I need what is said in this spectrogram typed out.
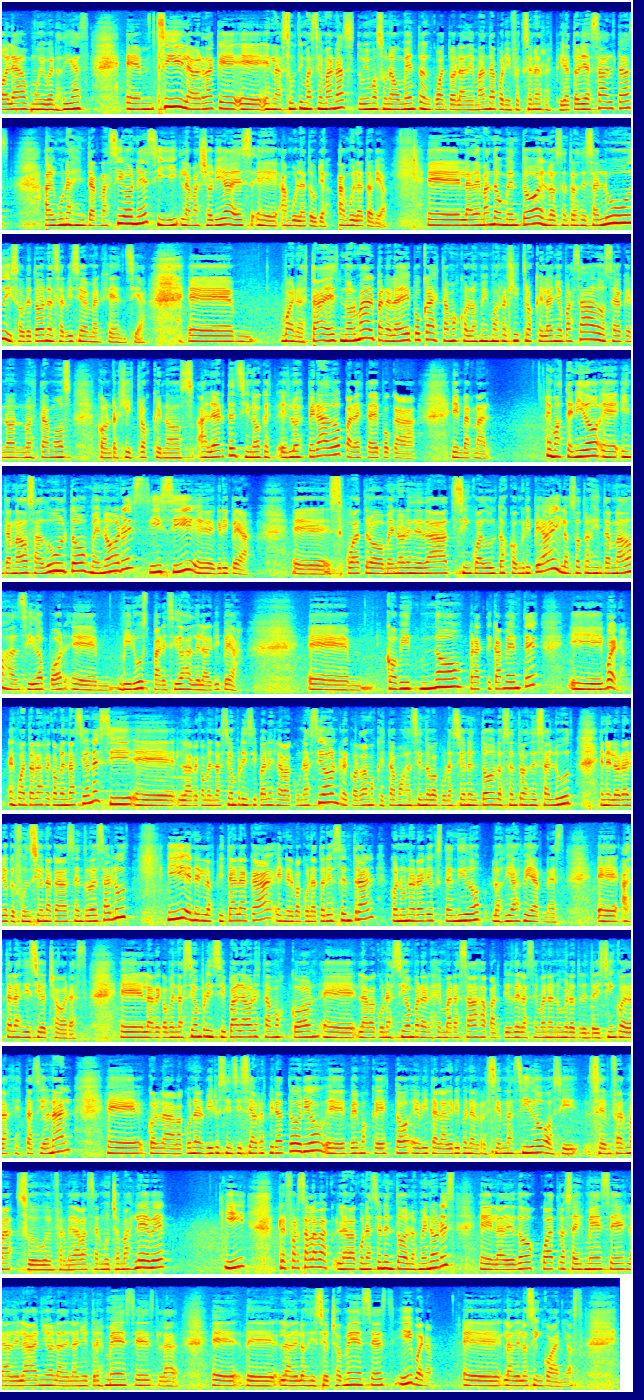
Hola, muy buenos días. Eh, sí, la verdad que eh, en las últimas semanas tuvimos un aumento en cuanto a la demanda por infecciones respiratorias altas, algunas internaciones y la mayoría es eh, ambulatoria. ambulatoria. Eh, la demanda aumentó en los centros de salud y sobre todo en el servicio de emergencia. Bueno, está es normal para la época, estamos con los mismos registros que el año pasado, o sea que no, no estamos con registros que nos alerten, sino que es lo esperado para esta época invernal. Hemos tenido eh, internados adultos, menores y sí, eh, gripe A. Eh, cuatro menores de edad, cinco adultos con gripe A y los otros internados han sido por eh, virus parecidos al de la gripe A. Eh, COVID no prácticamente. Y bueno, en cuanto a las recomendaciones, sí, eh, la recomendación principal es la vacunación. Recordamos que estamos haciendo vacunación en todos los centros de salud, en el horario que funciona cada centro de salud y en el hospital acá, en el vacunatorio central, con un horario extendido los días viernes eh, hasta las 18 horas. La recomendación principal ahora estamos con la vacunación para las embarazadas a partir de la semana número 35 de edad gestacional, eh, con la vacuna del virus incisional respiratorio. Eh, vemos que esto evita la gripe en el recién nacido o si se enferma, su enfermedad va a ser mucho más leve y reforzar la, vac la, vacunación en todos los menores, eh, la de 2, 4, 6 meses, la del año, la del año y 3 meses, la, de, la de los 18 meses y bueno, eh, la de los 5 años.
